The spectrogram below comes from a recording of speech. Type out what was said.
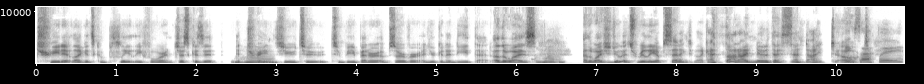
treat it like it's completely foreign, just because it it Mhm. trains you to to be better observer, and you're going to need that. Otherwise, Mhm. otherwise you do. It's really upsetting to be like, I thought I knew this, and I don't. Exactly.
